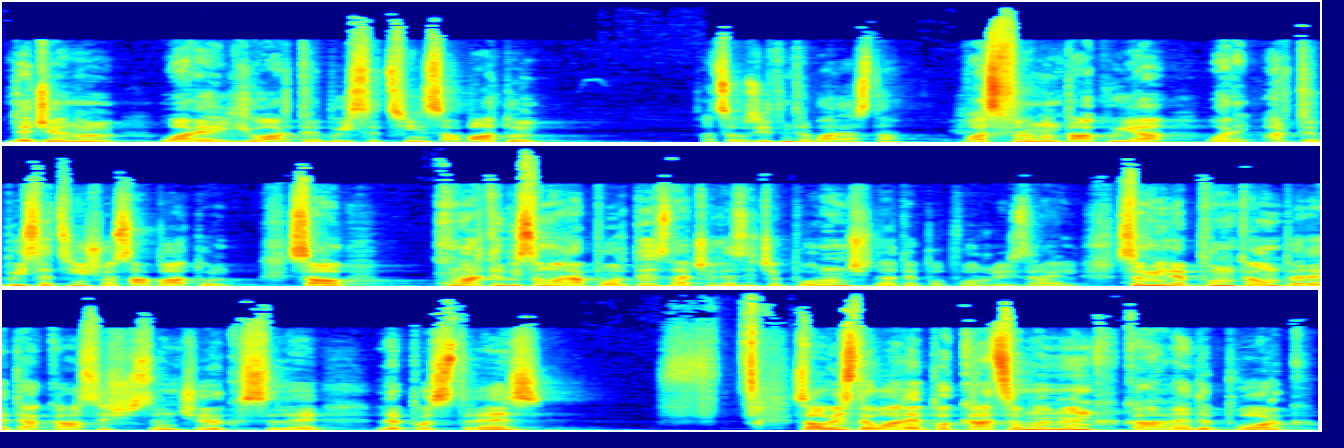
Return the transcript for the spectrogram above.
de genul, oare eu ar trebui să țin sabatul? Ați auzit întrebarea asta? V-ați frământa cu ea? Oare ar trebui să țin și eu sabatul? Sau cum ar trebui să mă raportez la cele 10 porunci date poporului Israel? Să mi le pun pe un perete acasă și să încerc să le, le păstrez? Sau este oare păcat să mănânc carne de porc?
